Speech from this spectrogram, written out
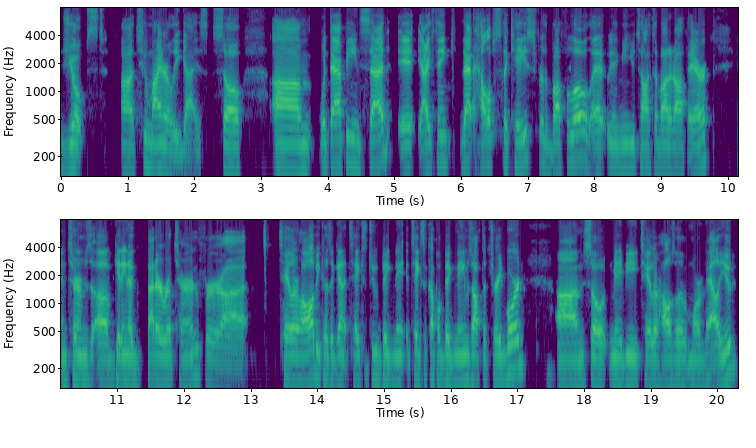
Jobst, uh, two minor league guys. So, um, with that being said, it, I think that helps the case for the Buffalo. I mean, you talked about it off air in terms of getting a better return for uh, Taylor Hall because again, it takes two big na- it takes a couple big names off the trade board. Um, so maybe Taylor Hall's a little bit more valued.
